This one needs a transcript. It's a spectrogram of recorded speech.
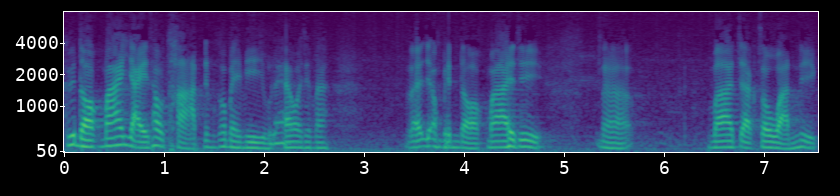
คือดอกไม้ใหญ่เท่าถาดนี่มันก็ไม่มีอยู่แล้วใช่ไหมและยังเป็นดอกไม้ที่นะมาจากสวรรค์อีก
